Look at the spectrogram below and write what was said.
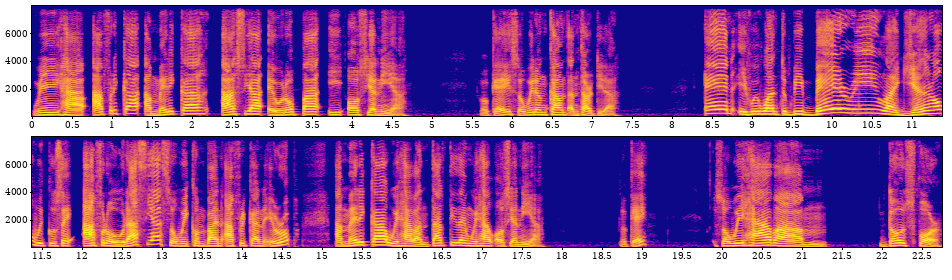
We have Africa, America, Asia, Europa, y Oceania. Okay, so we don't count Antarctica. And if we want to be very like general, we could say Afro-Eurasia. So we combine Africa and Europe. America, we have Antarctica and we have Oceania. Okay? So we have um, those four.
